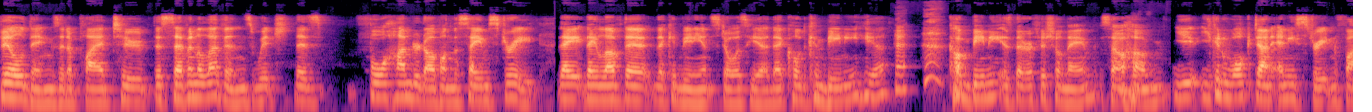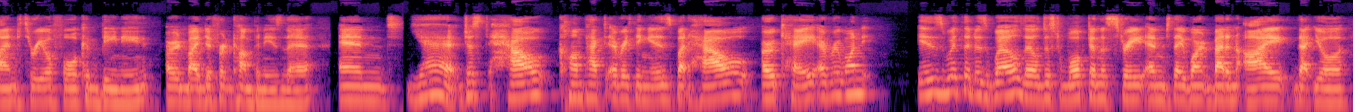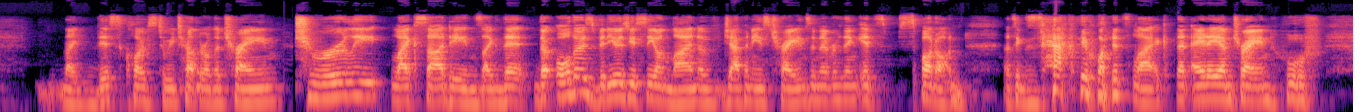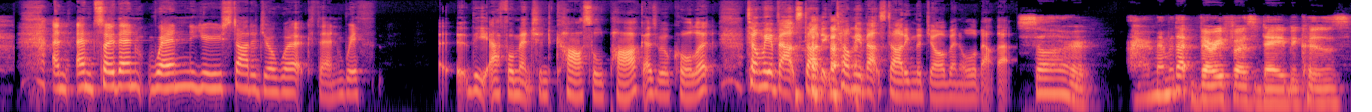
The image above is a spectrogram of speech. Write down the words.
buildings, it applied to the 7 Elevens, which there's 400 of on the same street. They they love their, their convenience stores here. They're called Combini here. Combini is their official name. So um, you, you can walk down any street and find three or four Combini owned by different companies there. And yeah, just how compact everything is, but how okay everyone is with it as well. They'll just walk down the street and they won't bat an eye that you're like this close to each other on the train. Truly like sardines. Like the the all those videos you see online of Japanese trains and everything, it's spot on. That's exactly what it's like. That 8 a.m. train. Oof. And and so then when you started your work then with uh, the aforementioned Castle Park, as we'll call it, tell me about starting. tell me about starting the job and all about that. So I remember that very first day because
